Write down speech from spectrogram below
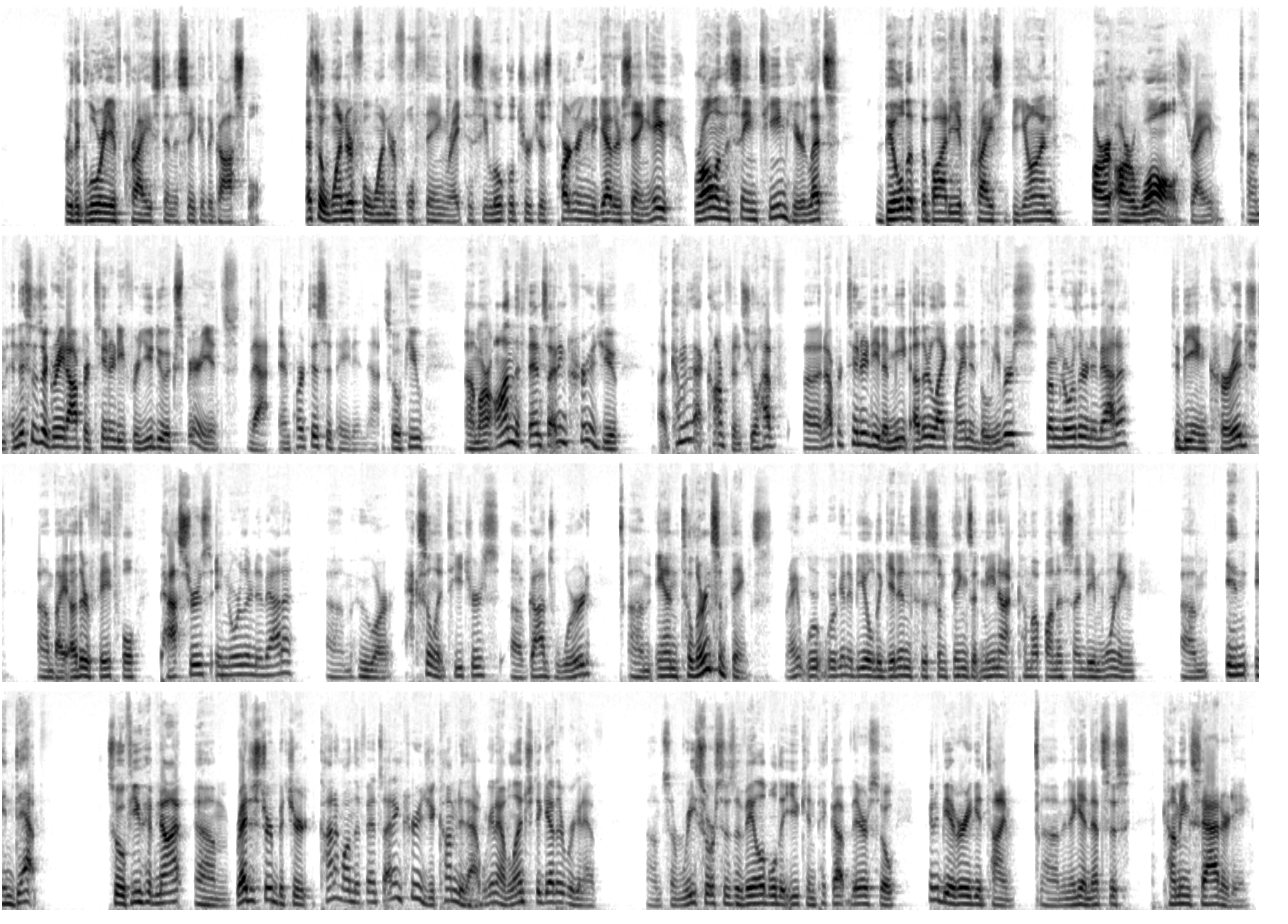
for the glory of Christ and the sake of the gospel. That's a wonderful, wonderful thing, right? To see local churches partnering together, saying, "Hey, we're all on the same team here. Let's build up the body of Christ beyond our, our walls, right?" Um, and this is a great opportunity for you to experience that and participate in that. So if you um, are on the fence, I'd encourage you uh, come to that conference. You'll have uh, an opportunity to meet other like minded believers from Northern Nevada, to be encouraged um, by other faithful pastors in Northern Nevada um, who are excellent teachers of God's Word, um, and to learn some things, right? We're, we're going to be able to get into some things that may not come up on a Sunday morning um, in, in depth. So if you have not um, registered, but you're kind of on the fence, I'd encourage you to come to that. We're going to have lunch together. We're going to have um, some resources available that you can pick up there. So it's going to be a very good time. Um, and again, that's this coming Saturday.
